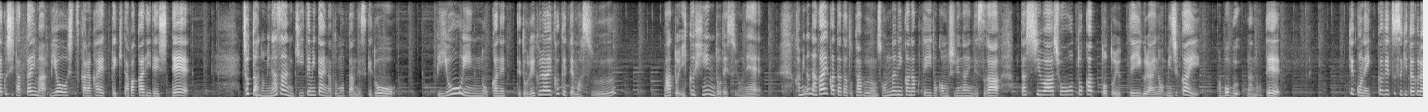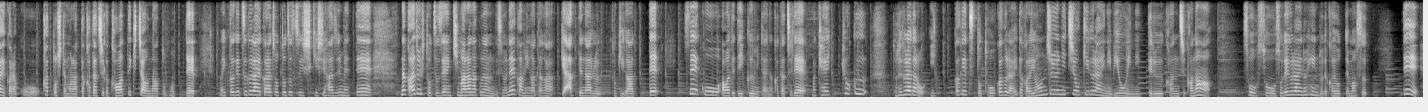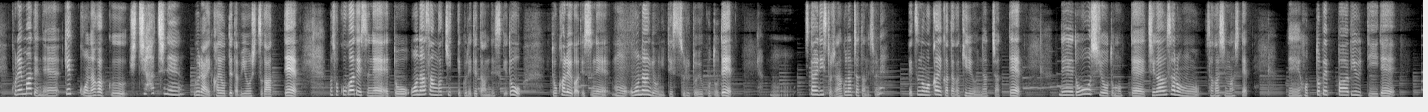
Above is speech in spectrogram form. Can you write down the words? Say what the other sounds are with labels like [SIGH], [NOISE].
私たった今美容室から帰ってきたばかりでしてちょっとあの皆さんに聞いてみたいなと思ったんですけど美容院のお金ってどれぐらいかけてます？あと行く頻度ですよね。髪の長い方だと多分そんなに行かなくていいのかもしれないんですが私はショートカットと言っていいぐらいの短いボブなので結構ね1ヶ月過ぎたぐらいからこうカットしてもらった形が変わってきちゃうなと思って、まあ、1ヶ月ぐらいからちょっとずつ意識し始めてなんかある日突然決まらなくなるんですよね。髪型がギャーってなる時があってでこう慌てていくみたいな形で、まあ、結局どれぐらいだろう？1ヶ月と10日ぐらい？だから40日おきぐらいに美容院に行ってる感じかな。そうそうそれぐらいの頻度で通ってます。でこれまでね結構長く78年ぐらい通ってた美容室があってそこがですね、えっと、オーナーさんが切ってくれてたんですけど、えっと、彼がですねもうオーナー業に徹するということで、うん、スタイリストじゃなくなっちゃったんですよね。別の若い方が切るようになっちゃってでどうしようと思って違うサロンを探しましてでホットペッパービューティーで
